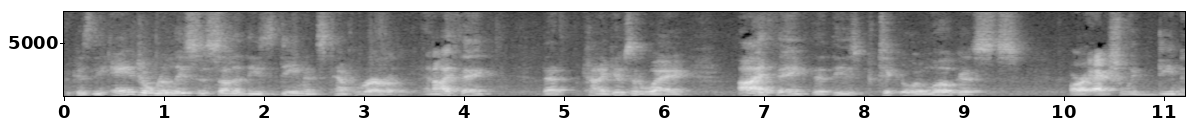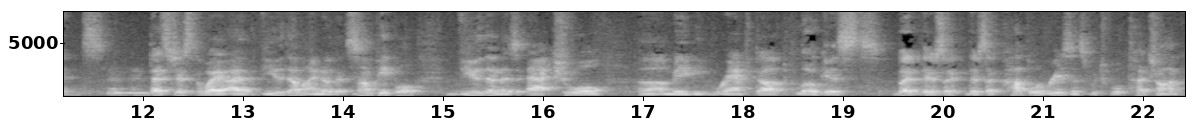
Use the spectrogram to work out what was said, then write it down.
because the angel releases some of these demons temporarily. And I think that kind of gives it away. I think that these particular locusts are actually demons. Mm-hmm. That's just the way I view them. I know that some people view them as actual uh, maybe ramped up locusts. But there's a there's a couple of reasons which we'll touch on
